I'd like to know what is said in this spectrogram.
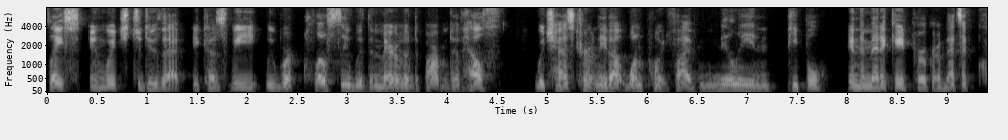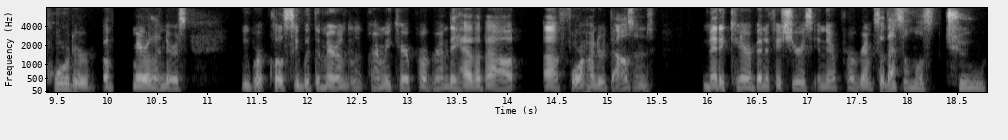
place in which to do that because we we work closely with the Maryland Department of Health, which has currently about 1.5 million people in the Medicaid program. That's a quarter of Marylanders. We work closely with the Maryland Primary Care Program. They have about uh, 400,000 Medicare beneficiaries in their program. So that's almost 2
